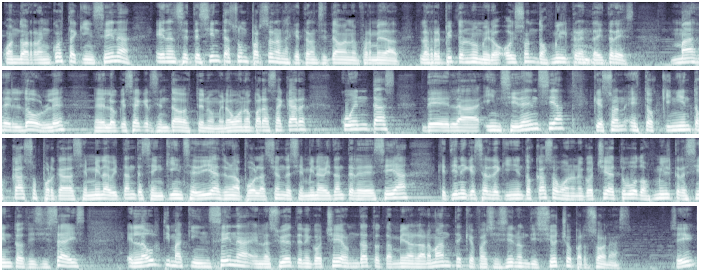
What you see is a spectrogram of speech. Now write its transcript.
cuando arrancó esta quincena, eran 701 personas las que transitaban la enfermedad. Les repito el número, hoy son 2033 más del doble eh, lo que se ha acrecentado este número. Bueno, para sacar cuentas de la incidencia, que son estos 500 casos por cada 100.000 habitantes en 15 días de una población de 100.000 habitantes, les decía que tiene que ser de 500 casos. Bueno, Necochea tuvo 2.316. En la última quincena en la ciudad de Necochea, un dato también alarmante, es que fallecieron 18 personas. ¿Sí?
